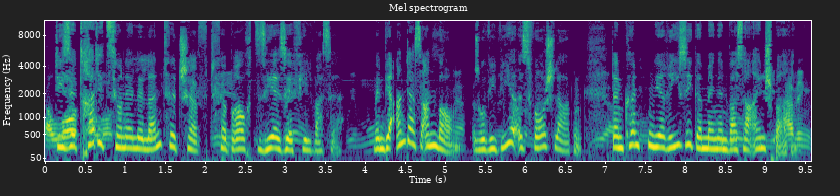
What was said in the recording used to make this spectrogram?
Uh, Diese traditionelle Landwirtschaft verbraucht sehr, sehr viel Wasser. Wenn wir anders anbauen, so wie wir es vorschlagen, dann könnten wir riesige Mengen Wasser einsparen.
